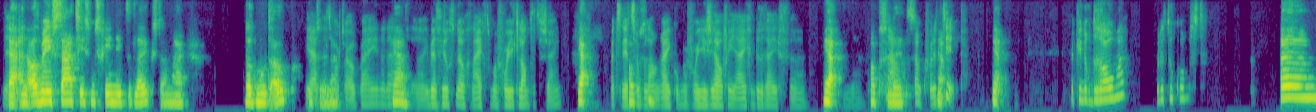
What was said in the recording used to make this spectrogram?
Ja, en administratie is misschien niet het leukste, maar dat moet ook. Ja, dat hoort er ook bij, inderdaad. Ja. Je bent heel snel geneigd om er voor je klanten te zijn. Ja, Maar het is net absoluut. zo belangrijk om er voor jezelf en je eigen bedrijf. eh, Ja, eh, nou, absoluut. dank voor de Ja. tip. Ja. Heb je nog dromen voor de toekomst? Ehm,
